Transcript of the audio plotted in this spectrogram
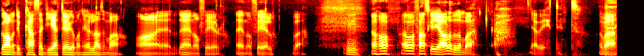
Gav man typ ett getöga på en hylla, sen bara, ja det är nog fel, det är nog fel bara, Mm. Jaha, ja, vad fan ska jag göra då? De bara, "Ah, jag vet inte Jag bara,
